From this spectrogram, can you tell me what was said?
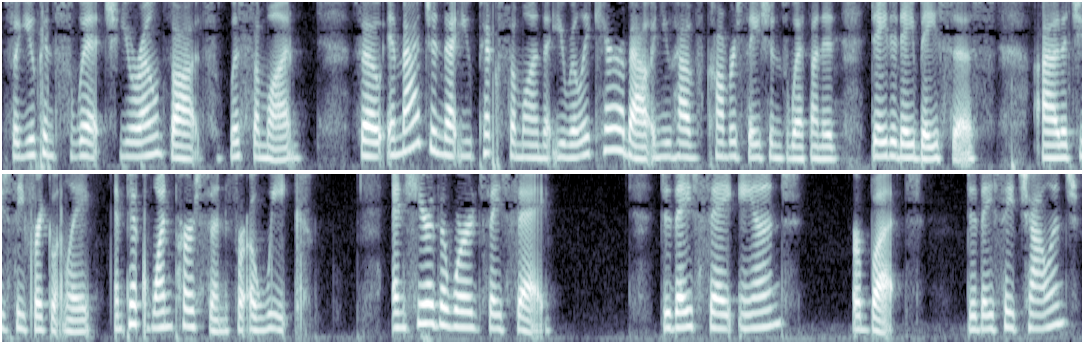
so you can switch your own thoughts with someone. So imagine that you pick someone that you really care about and you have conversations with on a day to day basis uh, that you see frequently, and pick one person for a week and hear the words they say. Do they say and or but? Do they say challenge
